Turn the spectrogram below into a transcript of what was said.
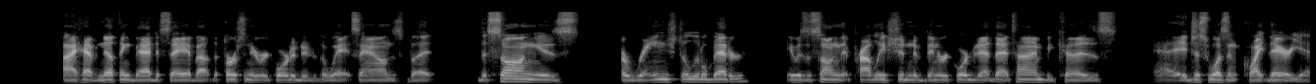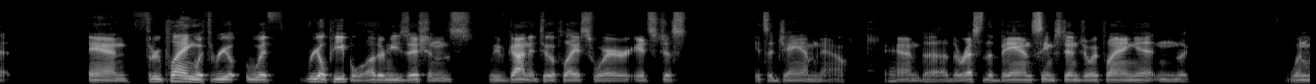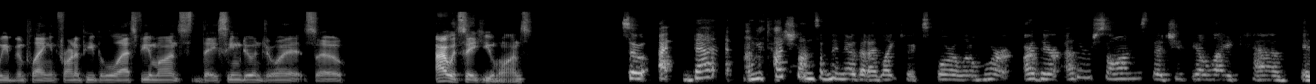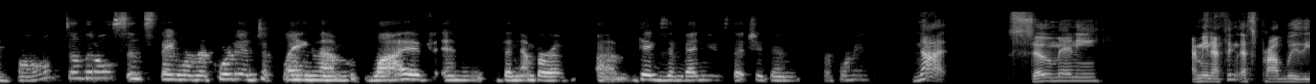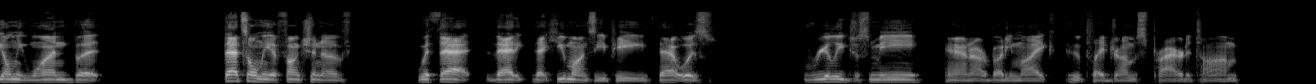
I have nothing bad to say about the person who recorded it or the way it sounds, but the song is arranged a little better. It was a song that probably shouldn't have been recorded at that time because uh, it just wasn't quite there yet. And through playing with real with real people, other musicians, we've gotten it to a place where it's just it's a jam now. And uh, the rest of the band seems to enjoy playing it and the when we've been playing in front of people the last few months, they seem to enjoy it. So I would say humans. So, I, that you touched on something there that I'd like to explore a little more. Are there other songs that you feel like have evolved a little since they were recorded to playing them live in the number of um, gigs and venues that you've been performing? Not so many. I mean, I think that's probably the only one, but that's only a function of with that that that humans EP, that was really just me and our buddy Mike who played drums prior to Tom.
